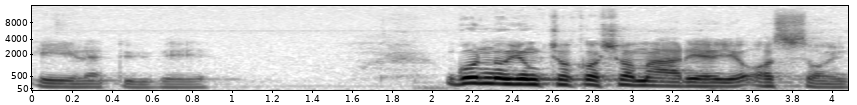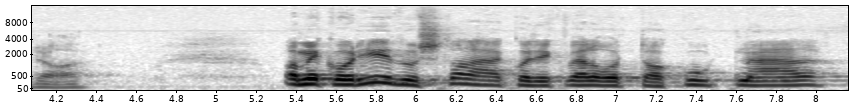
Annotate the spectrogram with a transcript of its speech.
életűvé. Gondoljunk csak a samáriai asszonyra. Amikor Jézus találkozik vele ott a kútnál,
